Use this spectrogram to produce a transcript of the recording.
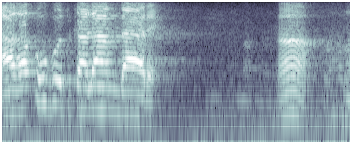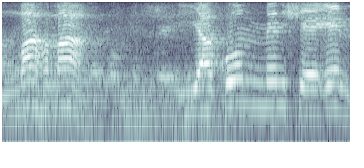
هغه اوګد کلام دار ها مهما یکم من شیئن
